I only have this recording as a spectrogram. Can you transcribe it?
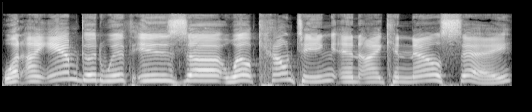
What I am good with is, uh, well, counting, and I can now say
